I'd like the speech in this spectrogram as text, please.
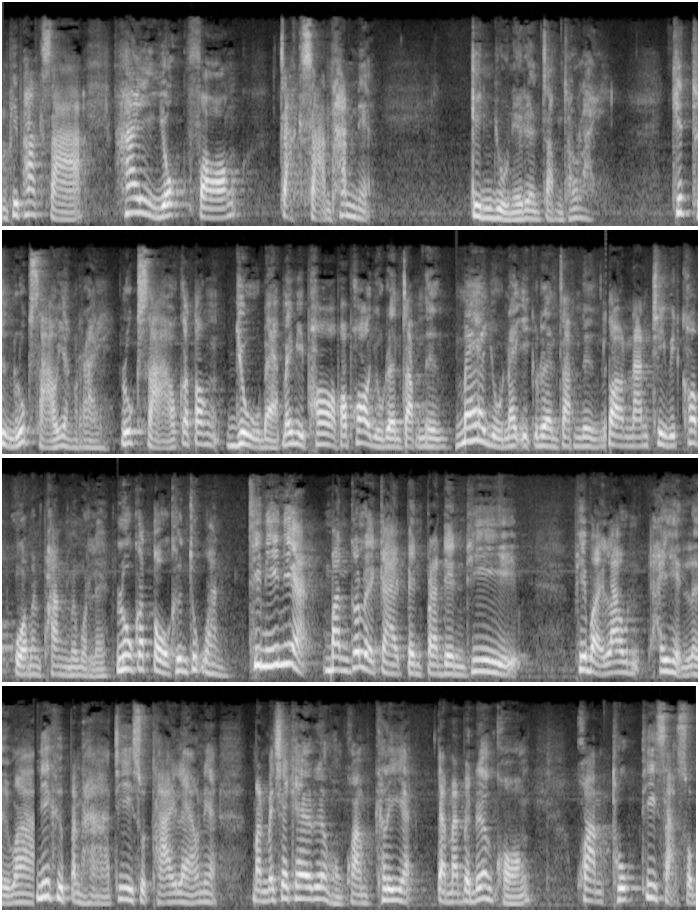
ำพิพากษา ให้ยกฟ้องจากศาลท่านเนี่ยกินอยู่ในเรือนจำเท่าไหร่ คิดถึงลูกสาวอย่างไร ลูกสาวก็ต้องอยู่แบบไม่มีพ่อ เพราะพ่ออยู่เรือนจำหนึ่งแม่อยู่ในอีกเรือนจำหนึ่งตอนนั้นชีวิตครอบครัวมันพังไปหมดเลย ลูกก็โตขึ้นทุกวัน ทีนี้เนี่ยมันก็เลยกลายเป็นประเด็นที่พี่บอยเล่าให้เห็นเลยว่า นี่คือปัญหาที่สุดท้ายแล้วเนี่ยมันไม่ใช่แค่เรื่องของความเครียด แต่มันเป็นเรื่องของความทุกข์ที่สะสม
